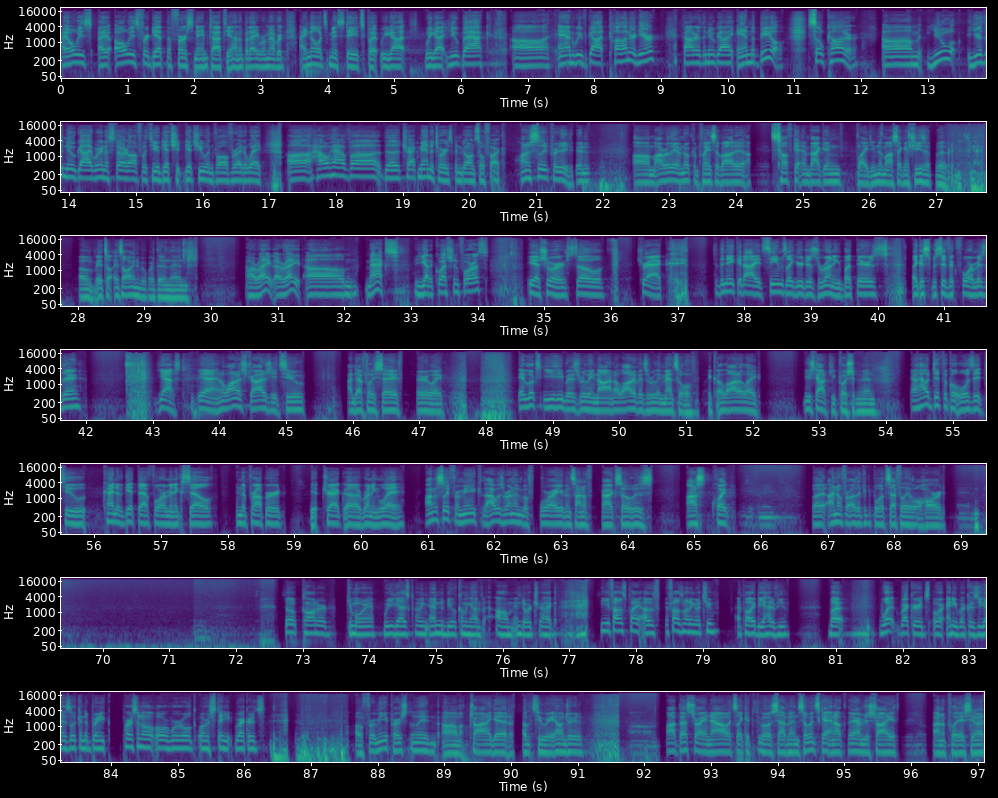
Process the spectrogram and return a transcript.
I always, I always forget the first name, Tatiana, but I remembered. I know it's Miss Dates, but we got, we got you back, uh, and we've got Connor here, Connor, the new guy, and Nabeel. So Connor, um, you, you're the new guy. We're gonna start off with you, get you, get you involved right away. Uh, how have uh, the track mandatories been going so far? Honestly, pretty good. Um, I really have no complaints about it. It's tough getting back in, like into my second season, but um, it's it's all going to be worth it in the end. All right, all right. Um, Max, you got a question for us? Yeah, sure. So, track to the naked eye, it seems like you're just running, but there's like a specific form, is there? Yes, yeah, and a lot of strategy too. I definitely say they're like it looks easy, but it's really not. A lot of it's really mental. Like a lot of like you just got to keep pushing, man. Now, how difficult was it to kind of get that form and excel in the proper track uh, running way? Honestly, for me, because I was running before I even signed up for track, so it was honestly quite easy for me. But I know for other people, it's definitely a little hard. And So, Connor, Jamory, were you guys coming and Nabeel coming out of um, indoor track? See, if I was playing, I was if I was running with you, I'd probably be ahead of you. But what records or any records you guys looking to break, personal or world or state records? uh, for me personally, um, I'm trying to get up to 800. Um, my best right now, it's like a 207, so it's getting up there. I'm just trying to get to to place, you know.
